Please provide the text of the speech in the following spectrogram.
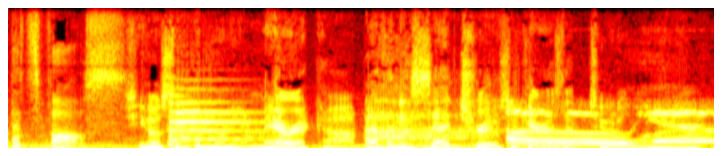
That's false. She hosted Good Morning America. Bethany said true. So Kara's up two to one. Yeah.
